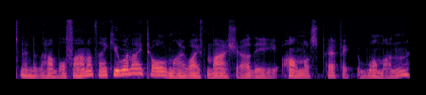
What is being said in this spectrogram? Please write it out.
Listening to the humble farmer, thank you. When I told my wife Marcia, the almost perfect woman,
